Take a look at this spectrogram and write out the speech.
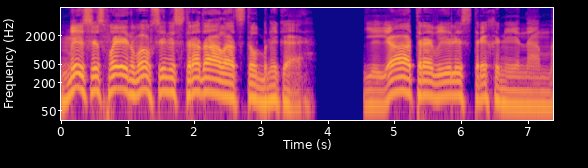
«Миссис Фейн вовсе не страдала от столбняка. Ее отравили стряхнином».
